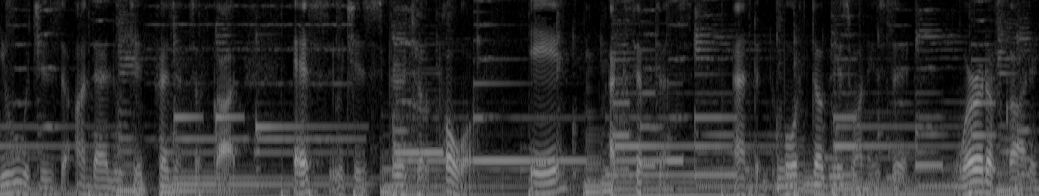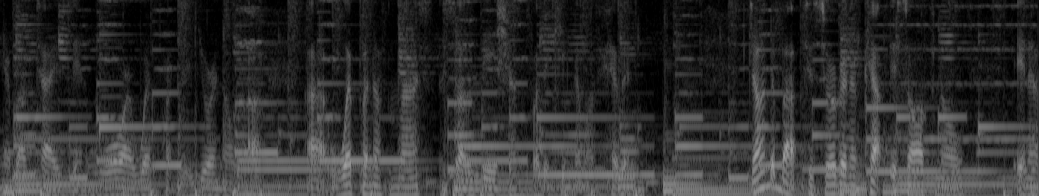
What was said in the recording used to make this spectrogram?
you, which is the undiluted presence of God. S, which is spiritual power, A, acceptance, and both W's one is the word of God, and you're baptized in war weapon. You're now a, a weapon of mass salvation for the kingdom of heaven. John the Baptist, so we're going to cap this off now in a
